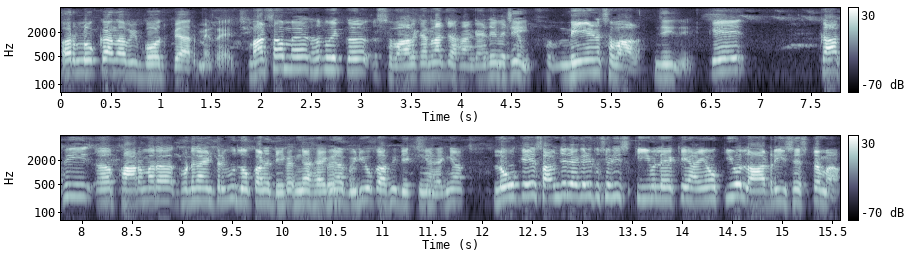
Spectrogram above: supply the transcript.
ਔਰ ਲੋਕਾਂ ਦਾ ਵੀ ਬਹੁਤ ਪਿਆਰ ਮਿਲ ਰਿਹਾ ਜੀ। ਮਾਨ ਸਾਹਿਬ ਮੈਂ ਤੁਹਾਨੂੰ ਇੱਕ ਸਵਾਲ ਕਰਨਾ ਚਾਹਾਂਗਾ ਇਹਦੇ ਵਿੱਚ। ਮੇਨ ਸਵਾਲ। ਜੀ ਜੀ। ਕਿ ਕਾਫੀ ਫਾਰਮਰ ਤੁਹਾਡੀਆਂ ਇੰਟਰਵਿਊ ਲੋਕਾਂ ਨੇ ਦੇਖੀਆਂ ਹੈਗੀਆਂ ਵੀਡੀਓ ਕਾਫੀ ਦੇਖੀਆਂ ਹੈਗੀਆਂ। ਲੋਕ ਇਹ ਸਮਝ ਰਹੇ ਕਿ ਤੁਸੀਂ ਜਿਹੜੀ ਸਕੀਮ ਲੈ ਕੇ ਆਏ ਹੋ ਕਿ ਉਹ ਲਾਟਰੀ ਸਿਸਟਮ ਆ?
